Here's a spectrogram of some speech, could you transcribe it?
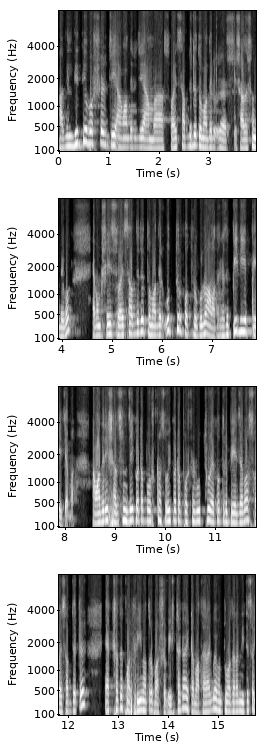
ফাজিল দ্বিতীয় বর্ষের যে আমাদের যে আমরা ছয় সাবজেক্টে তোমাদের সাজেশন দেব, এবং সেই ছয় সাবজেক্টে তোমাদের উত্তরপত্রগুলো আমাদের কাছে পিডিএফ পেয়ে যাবা। আমাদের এই সাজেশন যে কটা প্রশ্ন আছে, ওই কটা প্রশ্নের উত্তর একত্রে পেয়ে যাবা ছয় সাবজেক্টের, একসাথে ফি মাত্র পাঁচশো বিশ টাকা, এটা মাথায় রাখবে এবং তোমরা যারা নিতে চাও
